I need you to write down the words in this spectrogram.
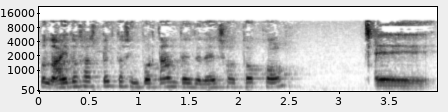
Bueno, hay dos aspectos importantes de Denso Toko. eh,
